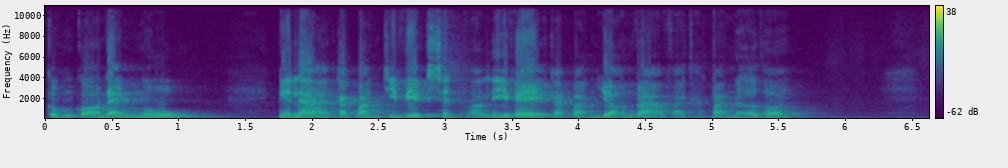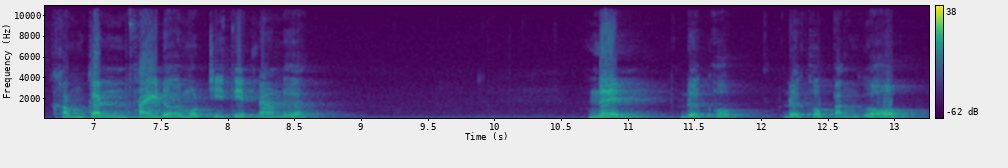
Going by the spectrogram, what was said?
cũng có đèn ngủ nghĩa là các bạn chỉ việc xách vali về, các bạn dọn vào và các bạn ở thôi. Không cần thay đổi một chi tiết nào nữa. Nền được ốp được ốp bằng gỗ.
